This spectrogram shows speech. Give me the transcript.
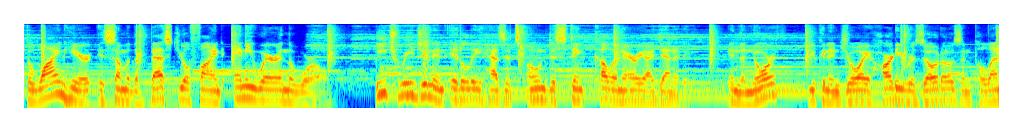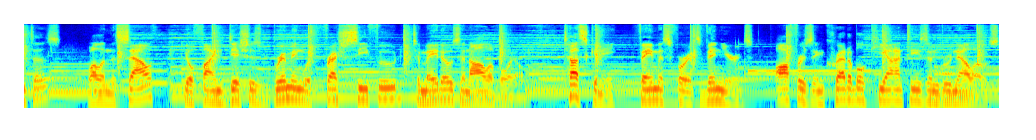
The wine here is some of the best you'll find anywhere in the world. Each region in Italy has its own distinct culinary identity. In the north, you can enjoy hearty risottos and polentas, while in the south, you'll find dishes brimming with fresh seafood, tomatoes and olive oil. Tuscany, famous for its vineyards, offers incredible Chiantis and Brunellos,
